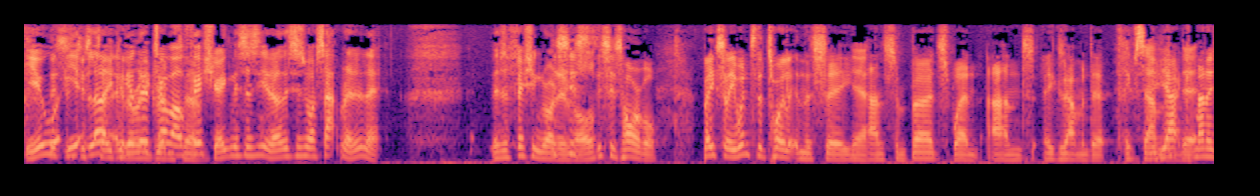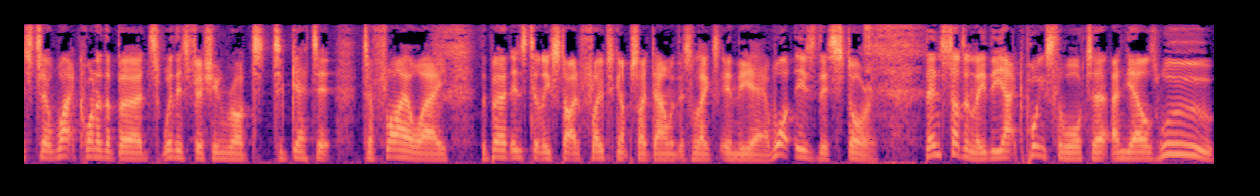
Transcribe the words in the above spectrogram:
You, This is you just look, if you're really going to talk grim about turn. fishing, this is you know this is what's happening, isn't it? There's a fishing rod This is, involved. this is horrible. Basically, he went to the toilet in the sea, Yeah. and some birds went and examined it. Examined the yak it. managed to whack one of the birds with his fishing rod to get it to fly away. The bird instantly started floating upside down with its legs in the air. What is this story? then suddenly, the yak points to the water and yells, "Woo!"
